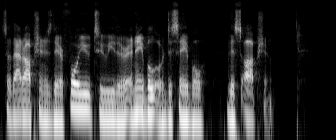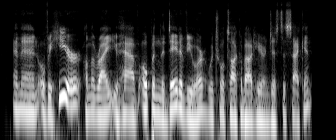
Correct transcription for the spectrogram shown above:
So that option is there for you to either enable or disable this option. And then over here on the right, you have open the data viewer, which we'll talk about here in just a second.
